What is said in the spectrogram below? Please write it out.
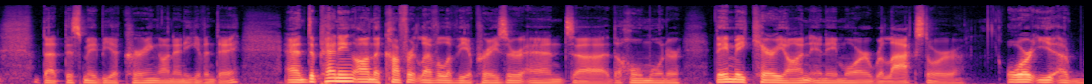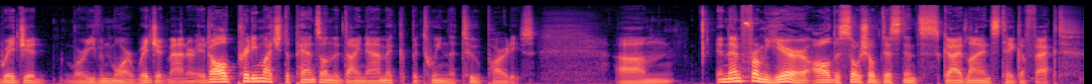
that this may be occurring on any given day. And depending on the comfort level of the appraiser and uh, the homeowner, they may carry on in a more relaxed or or a rigid or even more rigid manner. It all pretty much depends on the dynamic between the two parties. Um, and then from here, all the social distance guidelines take effect,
